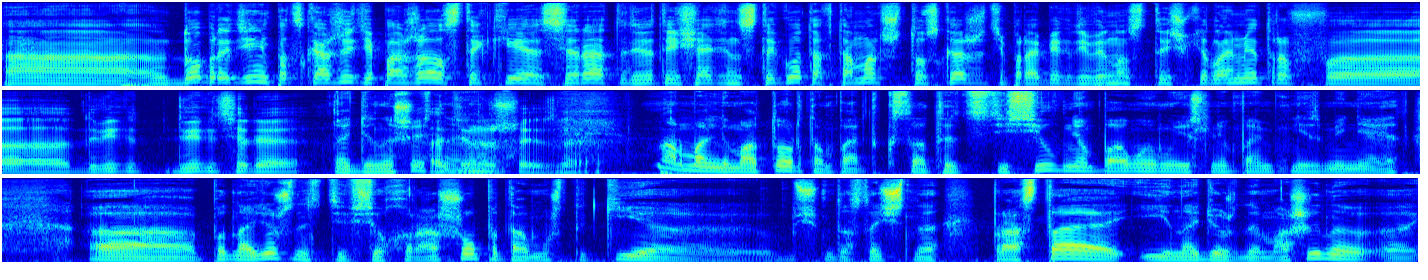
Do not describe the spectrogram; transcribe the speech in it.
А, Добрый день, подскажите, пожалуйста, Kia Cerato 2011 год, автомат, что скажете, пробег 90 тысяч километров, э, двиг- двигателя 1.6, наверное. 1.6, да. Нормальный мотор, там порядка 130 сил в нем, по-моему, если мне память не изменяет. А, по надежности все хорошо, потому что Kia, э, в общем, достаточно простая и надежная машина, э,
